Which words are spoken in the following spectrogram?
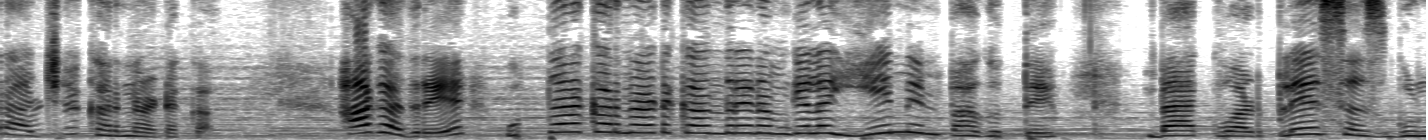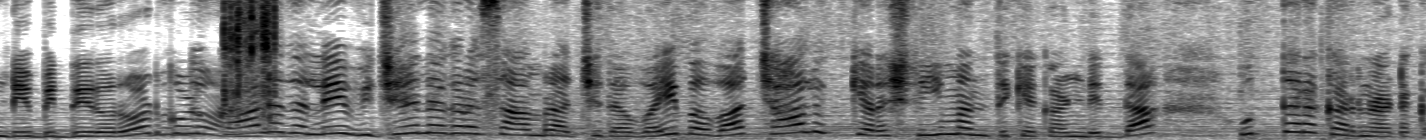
ರಾಜ್ಯ ಕರ್ನಾಟಕ. ಹಾಗಾದ್ರೆ ಉತ್ತರ ಕರ್ನಾಟಕ ಅಂದ್ರೆ ನಮ್ಗೆಲ್ಲ ಏನ್ ನೆನಪಾಗುತ್ತೆ? ಬ್ಯಾಕ್ವರ್ಡ್ ಪ್ಲೇಸಸ್ ಗುಂಡಿ ಬಿದ್ದಿರೋ ರೋಡ್ಗಳು ಕಾಲದಲ್ಲಿ ವಿಜಯನಗರ ಸಾಮ್ರಾಜ್ಯದ ವೈಭವ ಚಾಲುಕ್ಯರ ಶ್ರೀಮಂತಿಕೆ ಕಂಡಿದ್ದ ಉತ್ತರ ಕರ್ನಾಟಕ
